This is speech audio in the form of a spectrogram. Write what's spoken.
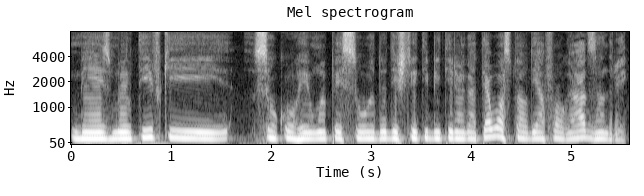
mesmo eu tive que socorrer uma pessoa do distrito de Bitiranga até o Hospital de Afogados, André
